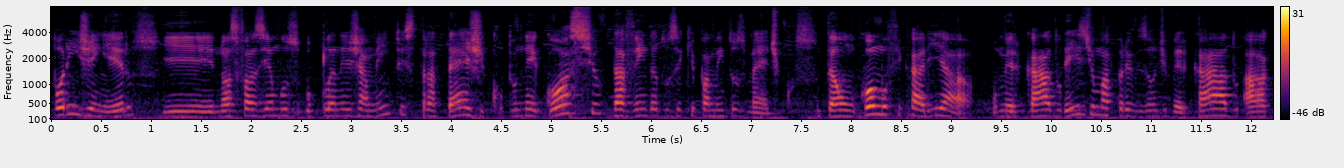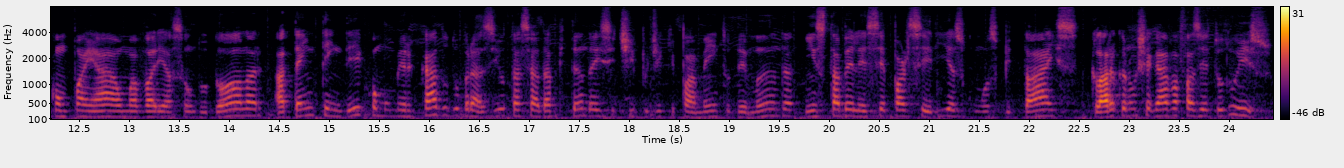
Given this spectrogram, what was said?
por engenheiros e nós fazíamos o planejamento estratégico do negócio da venda dos equipamentos médicos. Então, como ficaria o mercado, desde uma previsão de mercado, a acompanhar uma variação do dólar, até entender como o mercado do Brasil está se adaptando a esse tipo de equipamento, demanda, e estabelecer parcerias com hospitais. Claro que eu não chegava a fazer tudo isso.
